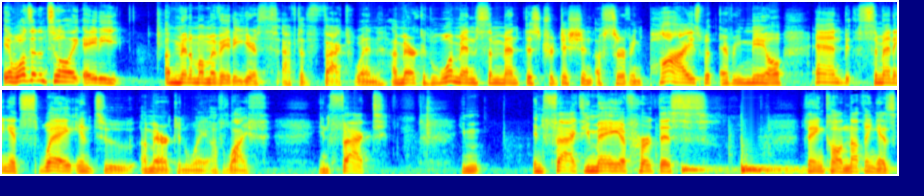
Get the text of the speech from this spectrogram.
It wasn't until like 80 a minimum of 80 years after the fact when American women cement this tradition of serving pies with every meal and cementing its way into American way of life. In fact, you, in fact, you may have heard this thing called nothing as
